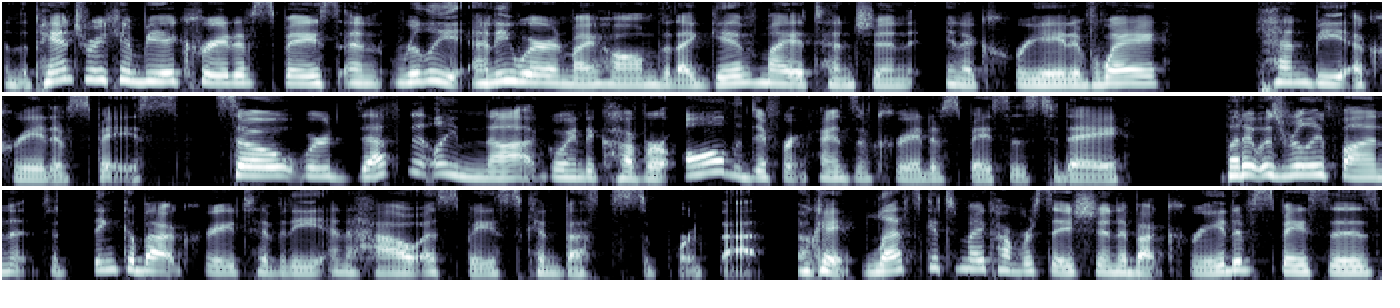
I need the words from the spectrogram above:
And the pantry can be a creative space. And really, anywhere in my home that I give my attention in a creative way can be a creative space. So, we're definitely not going to cover all the different kinds of creative spaces today, but it was really fun to think about creativity and how a space can best support that. Okay, let's get to my conversation about creative spaces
